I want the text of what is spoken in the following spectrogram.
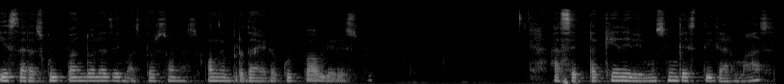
y estarás culpando a las demás personas cuando el verdadero culpable eres tú. Acepta que debemos investigar más,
